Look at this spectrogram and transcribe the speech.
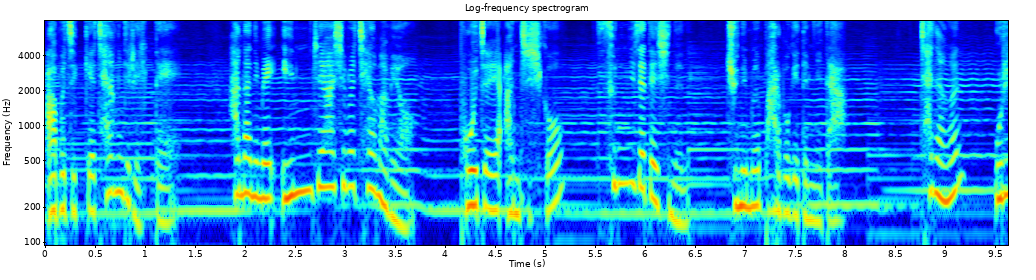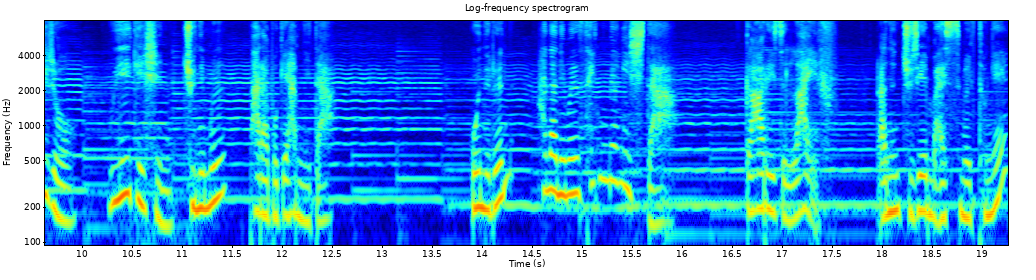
아버지께 찬양 드릴 때 하나님의 임재하심을 체험하며 보좌에 앉으시고 승리자 되시는 주님을 바라보게 됩니다. 찬양은 우리로 위에 계신 주님을 바라보게 합니다. 오늘은 하나님은 생명이시다. God is life. 라는 주제의 말씀을 통해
